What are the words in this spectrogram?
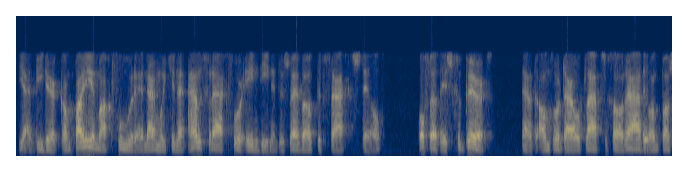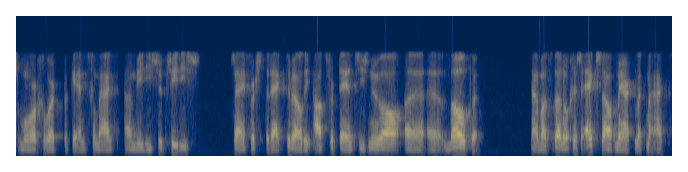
ja, wie er campagne mag voeren. En daar moet je een aanvraag voor indienen. Dus we hebben ook de vraag gesteld of dat is gebeurd. Nou, het antwoord daarop laat zich al raden, want pas morgen wordt bekendgemaakt aan wie die subsidies zijn verstrekt, terwijl die advertenties nu al uh, uh, lopen. Nou, wat het dan nog eens extra opmerkelijk maakt,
